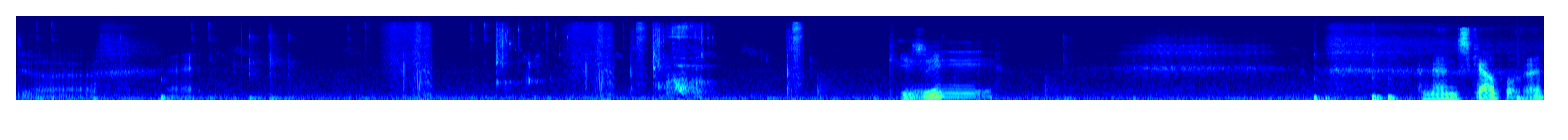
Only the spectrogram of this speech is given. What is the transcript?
Duh. Alright. Easy. Okay. And then scalpel, right?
